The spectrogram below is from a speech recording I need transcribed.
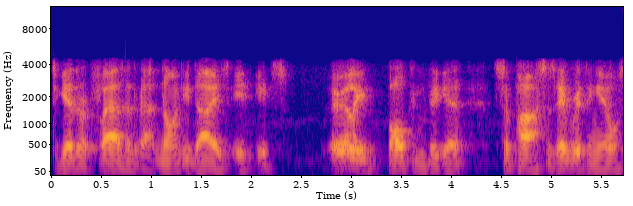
together. It flowers at about 90 days. Its early bulk and vigor surpasses everything else.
